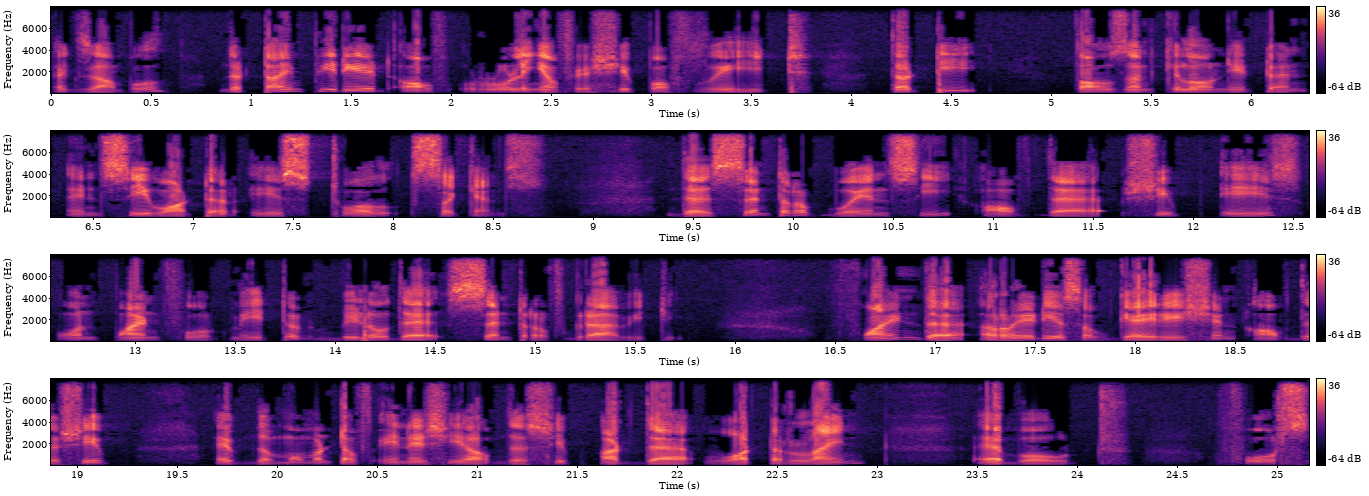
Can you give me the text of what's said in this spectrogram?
Example the time period of rolling of a ship of weight 30,000 kilonewton in seawater is 12 seconds. The center of buoyancy of the ship is 1.4 meter below the center of gravity. Find the radius of gyration of the ship if the moment of inertia of the ship at the water line about force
